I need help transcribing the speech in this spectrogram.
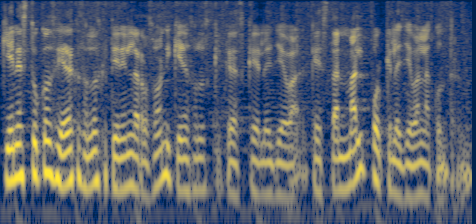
quiénes tú consideras que son los que tienen la razón y quiénes son los que crees que les llevan, que están mal porque les llevan la contra, ¿no?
